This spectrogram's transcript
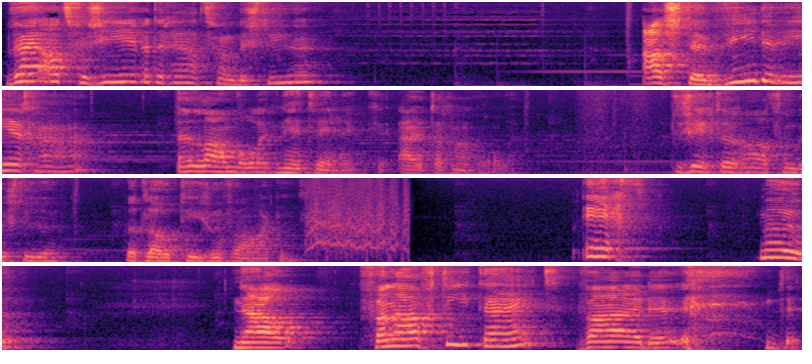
wij adviseren de raad van bestuur... als de wiede weer gaat... een landelijk netwerk uit te gaan rollen. Toen zegt de raad van bestuur... dat loopt hier zo'n vaart niet. Echt. Nou, nou, vanaf die tijd waren de, de,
